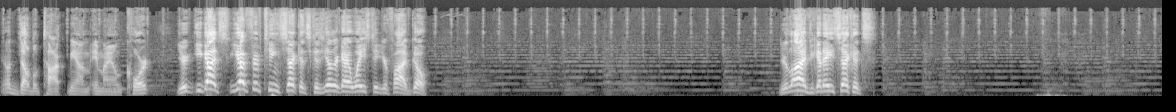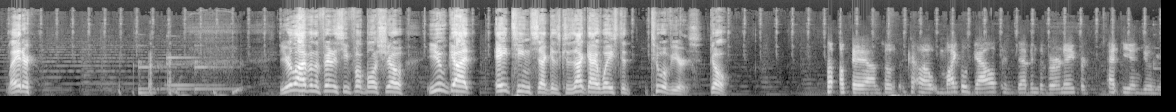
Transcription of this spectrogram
You don't double talk me. I'm in my own court. You're, you got, you got 15 seconds because the other guy wasted your five. Go. You're live. You got eight seconds. Later. You're live on the Fantasy Football Show. You've got 18 seconds because that guy wasted two of yours. Go. Okay, um, so uh, Michael Gallup and Devin DuVernay for Etienne Jr.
